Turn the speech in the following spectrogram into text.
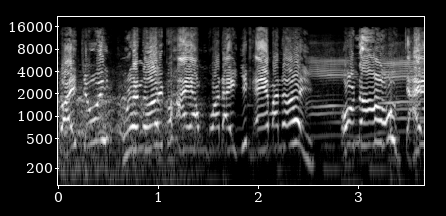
Vậy chui Nguyên ơi có hai ông qua đây giết em anh ơi. Oh no chạy.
